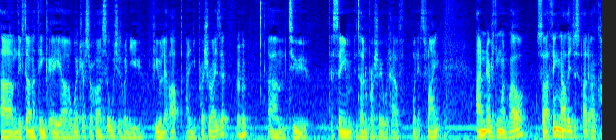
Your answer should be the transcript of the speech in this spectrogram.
Um, they've done, I think, a uh, wet dress rehearsal, which is when you fuel it up and you pressurize it Mhm. um, to the same internal pressure it would have when it's flying, and everything went well. So I think now they just I, I can't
